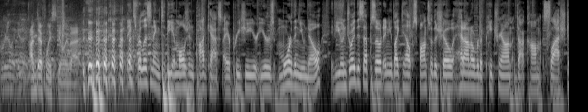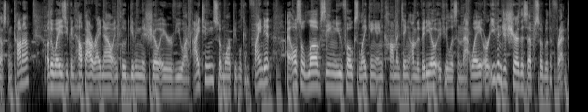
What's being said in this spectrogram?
really good." I'm definitely stealing that. Thanks for listening to the Emulsion Podcast. I appreciate your ears more than you know. If you enjoyed this episode and you'd like to help sponsor the show, head on over to patreon.com slash Justin Khanna. Other ways you can help out right now include giving this show a review on iTunes so more people can find it. I also love seeing you folks liking and commenting on the video if you listen that way, or even just share this episode with a friend.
